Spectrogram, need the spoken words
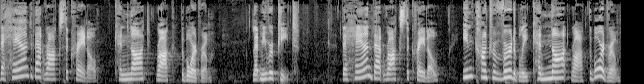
The hand that rocks the cradle cannot rock the boardroom. Let me repeat the hand that rocks the cradle incontrovertibly cannot rock the boardroom.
